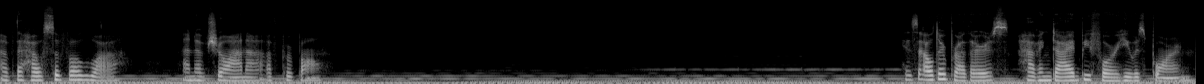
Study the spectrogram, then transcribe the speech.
of the House of Valois, and of Joanna of Bourbon. His elder brothers having died before he was born,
